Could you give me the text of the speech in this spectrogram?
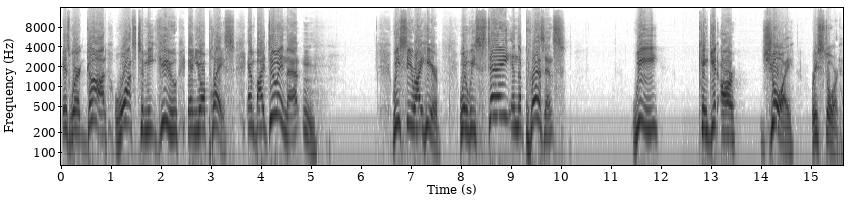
is where God wants to meet you in your place. And by doing that, mm, we see right here, when we stay in the presence, we can get our joy restored.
